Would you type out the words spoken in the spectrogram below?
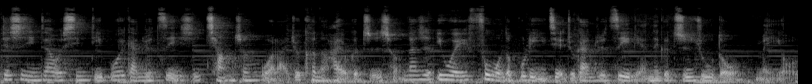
这些事情在我心底不会感觉自己是强撑过来，就可能还有个支撑。但是因为父母的不理解，就感觉自己连那个支柱都没有了。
